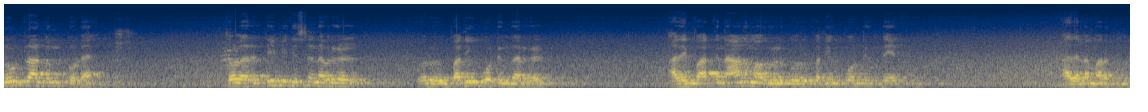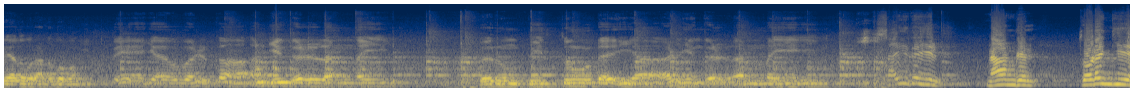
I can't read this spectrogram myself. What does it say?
நூற்றாண்டும் கூட தோழர் டிபி கிருஷ்ணன் அவர்கள் ஒரு பதிவு போட்டிருந்தார்கள். அதை பார்த்து நானும் அவர்களுக்கு ஒரு பதிவு போட்டிருந்தேன். அதெல்லாம் மறக்க முடியாத ஒரு அனுபவம். பேயவள் கான் எங்கள் அன்னை பெரும் பித்துடையாள் எங்கள் அன்னை. சைதையில் நாங்கள் தொடங்கிய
